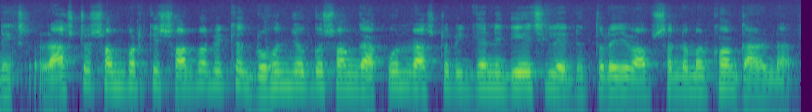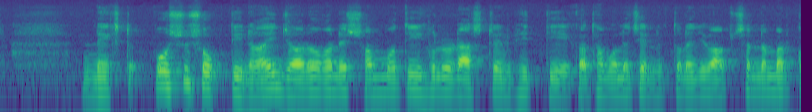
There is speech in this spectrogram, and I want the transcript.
নেক্সট রাষ্ট্র সম্পর্কে সর্বাপেক্ষা গ্রহণযোগ্য সংজ্ঞা কোন রাষ্ট্রবিজ্ঞানী দিয়েছিলেন? উত্তরে যাবে অপশন নাম্বার খ গার্নার নেক্সট পশু শক্তি নয়, জনগণের সম্মতি হলো রাষ্ট্রের ভিত্তি কথা বলেছেন। উত্তরে যাবে অপশন নাম্বার ক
